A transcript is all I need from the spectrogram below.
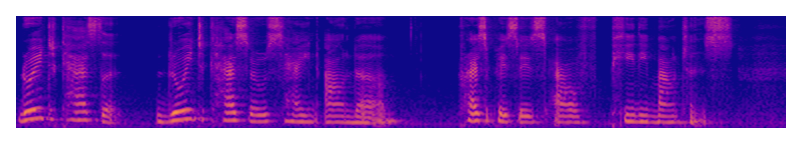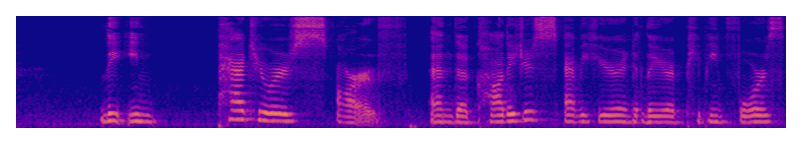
Ruined castle, ruined castles hang on the precipices of peony mountains. The impetuous Arve and the cottages every here and there peeping forth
